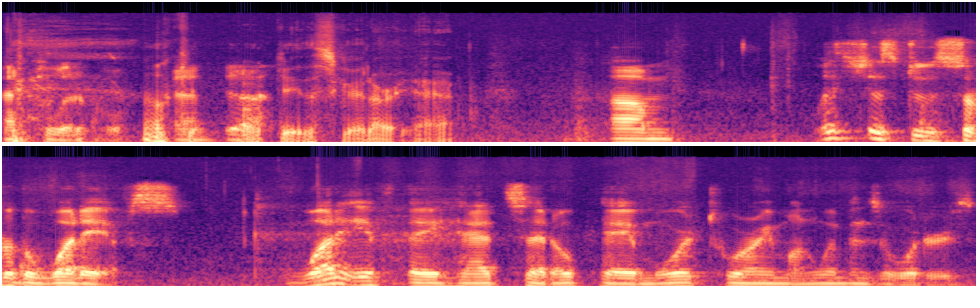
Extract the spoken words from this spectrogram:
and political. okay, and, uh, okay, that's good. All right, yeah. Um, let's just do sort of the what ifs. What if they had said, okay, moratorium on women's orders,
